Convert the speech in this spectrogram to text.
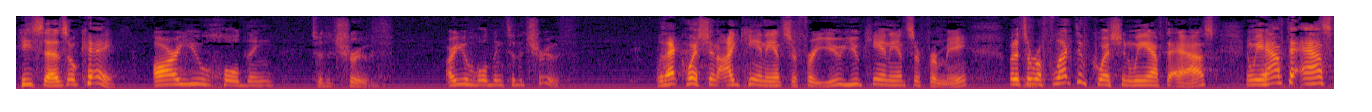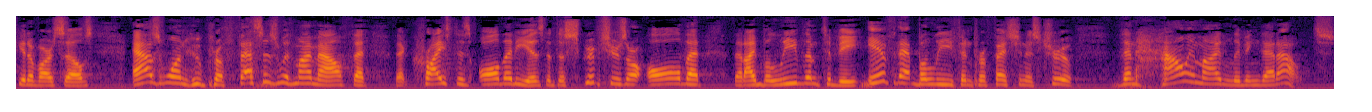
He says, okay, are you holding to the truth? Are you holding to the truth? Well, that question I can't answer for you. You can't answer for me. But it's a reflective question we have to ask. And we have to ask it of ourselves as one who professes with my mouth that, that Christ is all that he is, that the scriptures are all that, that I believe them to be, if that belief and profession is true, then how am I living that out?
